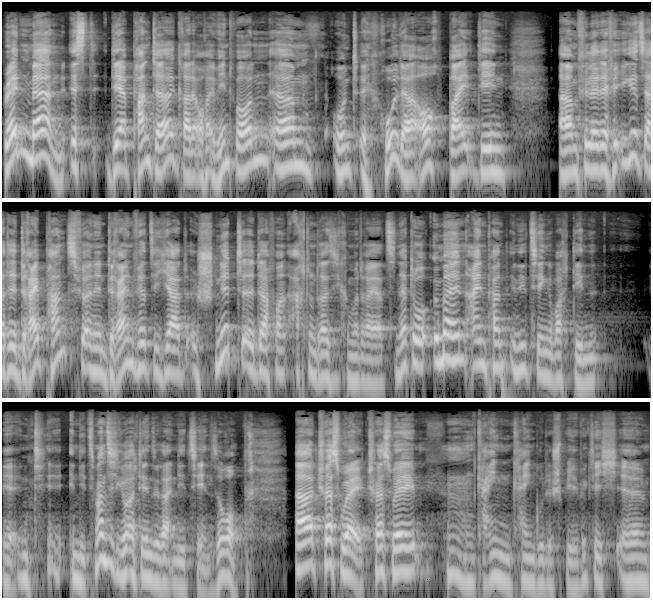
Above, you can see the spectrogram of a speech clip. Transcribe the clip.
Braden Mann ist der Panther, gerade auch erwähnt worden, ähm, und äh, Holder auch bei den ähm, Philadelphia Eagles hatte drei Punts für einen 43 Yard Schnitt, äh, davon 38,3 Yards netto. Immerhin ein Punt in die 10 gebracht, den äh, in, in, die 20 gebracht, den sogar in die 10. So. Äh, Tressway, Tressway, hm, kein, kein gutes Spiel. Wirklich äh,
